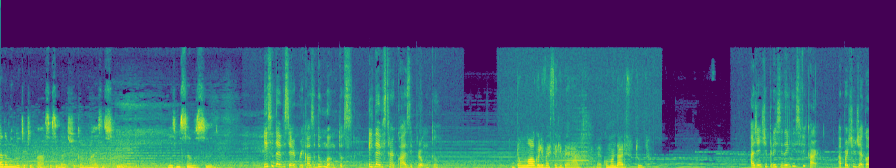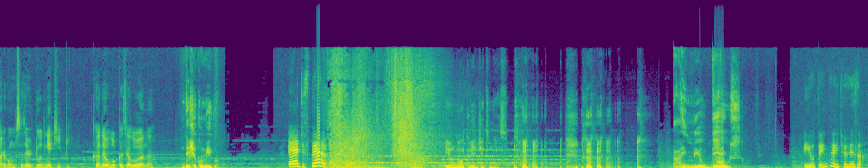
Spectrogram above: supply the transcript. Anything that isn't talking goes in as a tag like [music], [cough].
A cada minuto que passa, a cidade fica mais escura, mesmo sendo cedo. Isso deve ser por causa do Mantos. Ele deve estar quase pronto. Então logo ele vai ser liberado. Vai comandar isso tudo. A gente precisa intensificar. A partir de agora, vamos fazer tudo em equipe. Cadê o Lucas e a Luana? Deixa comigo. Ed, espera! Eu não acredito nisso. [laughs] Ai meu Deus! Eu tentei te avisar.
